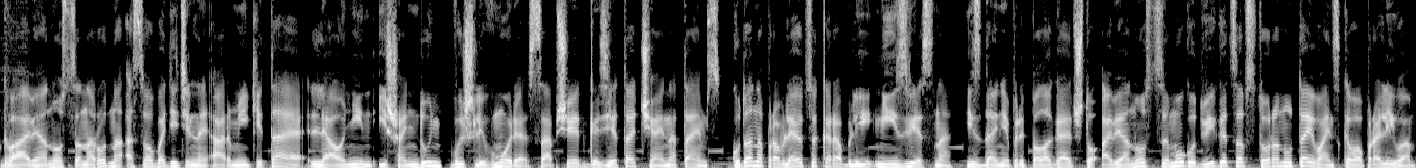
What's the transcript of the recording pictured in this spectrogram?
Два авианосца Народно-освободительной армии Китая Ляонин и Шаньдунь вышли в море, сообщает газета China Times. Куда направляются корабли, неизвестно. Издание предполагает, что авианосцы могут двигаться в сторону Тайваньского пролива.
